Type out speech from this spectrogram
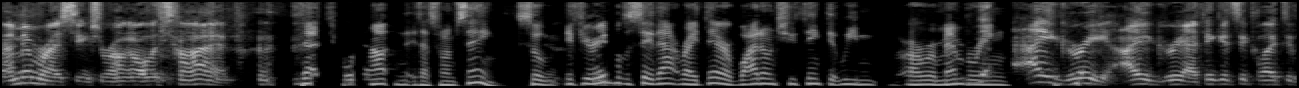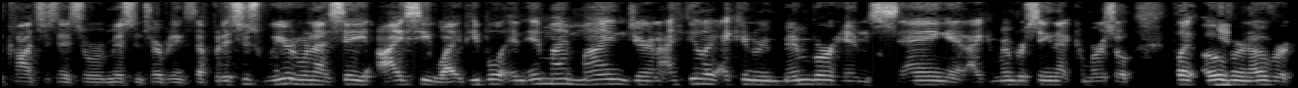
I memorize things wrong all the time. that's well, not, that's what i'm saying so if you're able to say that right there why don't you think that we are remembering I agree. I agree. I think it's a collective consciousness or we're misinterpreting stuff. But it's just weird when I say I see white people, and in my mind, Jeran, I feel like I can remember him saying it. I can remember seeing that commercial play over and over.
